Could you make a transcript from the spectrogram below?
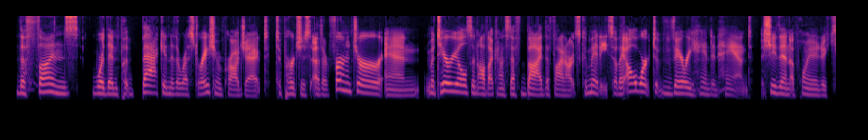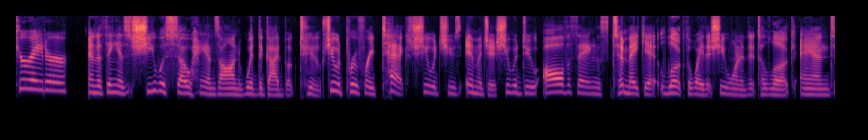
the funds were then put back into the restoration project to purchase other furniture and materials and all that kind of stuff by the Fine Arts Committee. So they all worked very hand in hand. She then appointed a curator. And the thing is, she was so hands on with the guidebook too. She would proofread text, she would choose images, she would do all the things to make it look the way that she wanted it to look. And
